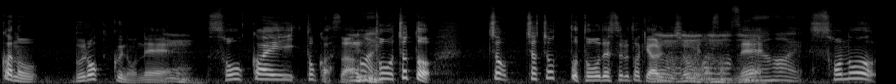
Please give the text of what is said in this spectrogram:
かのブロックのうん。ね、総会とかさ、はい。とちょっとちょちょちょっと遠出する時あるでしょ、うんうんあ皆さんね。ねはい。その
